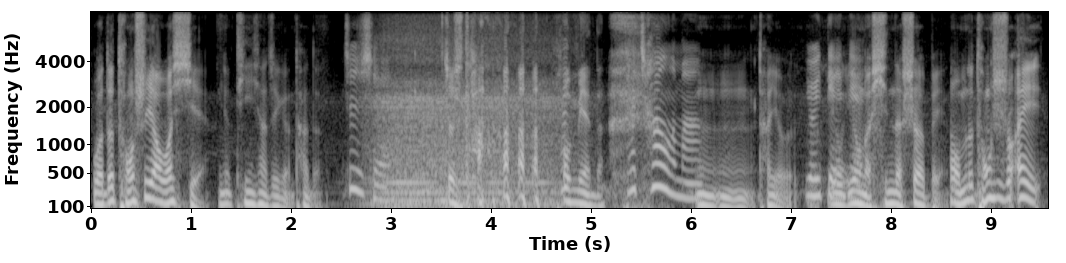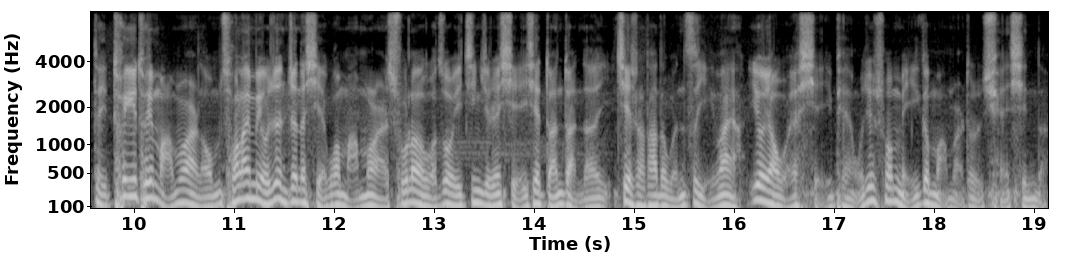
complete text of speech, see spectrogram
我的同事要我写，你听一下这个他的，这是谁？这是他 后面的。他唱了吗？嗯嗯嗯，他有有一点点用用了新的设备。我们的同事说，哎，得推一推马木尔了。我们从来没有认真的写过马木尔，除了我作为经纪人写一些短短的介绍他的文字以外啊，又要我要写一篇。我就说每一个马木尔都是全新的，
